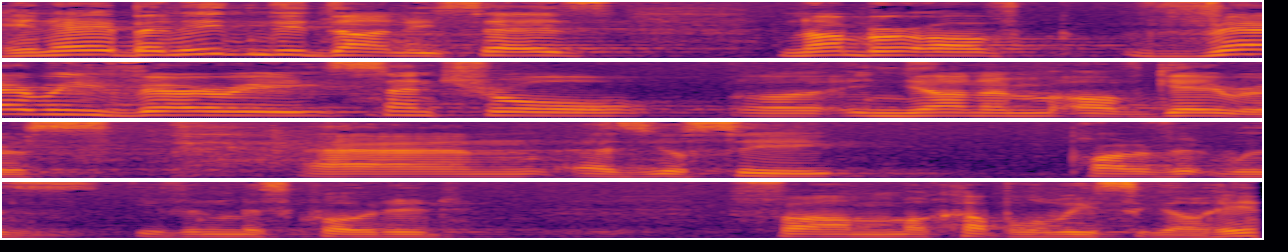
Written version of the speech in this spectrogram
Hine benidin. He says number of very very central uh, inyanim of Gerus, and as you'll see, part of it was even misquoted from a couple of weeks ago. He's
